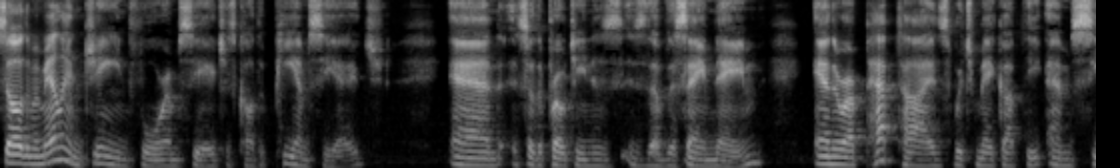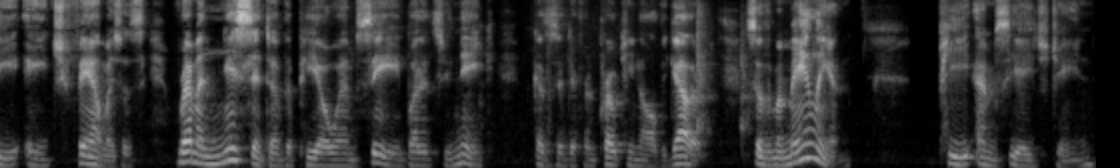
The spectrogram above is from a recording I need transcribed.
So the mammalian gene for MCH is called the PMCH. And so the protein is, is of the same name. And there are peptides which make up the MCH family. So it's reminiscent of the POMC, but it's unique because it's a different protein altogether. So the mammalian PMCH gene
